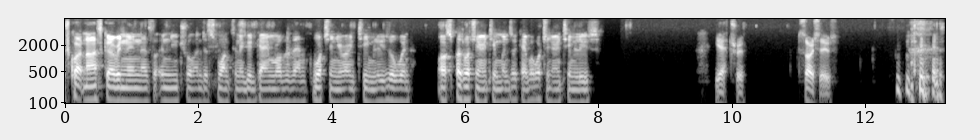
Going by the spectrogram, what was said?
it's quite nice going in as a neutral and just wanting a good game rather than watching your own team lose or win. Well, I suppose watching your own team wins okay, but watching your own team lose. Yeah, true. Sorry, Suze.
